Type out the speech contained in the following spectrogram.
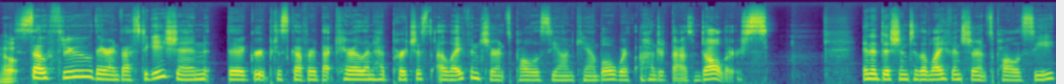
Yep. So, through their investigation, the group discovered that Carolyn had purchased a life insurance policy on Campbell worth $100,000. In addition to the life insurance policy,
